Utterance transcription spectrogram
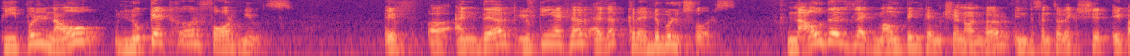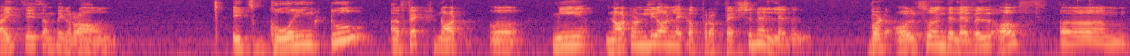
people now look at her for news. If uh, and they are looking at her as a credible source now there's like mounting tension on her in the sense of like shit if i say something wrong it's going to affect not uh, me not only on like a professional level but also in the level of um,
